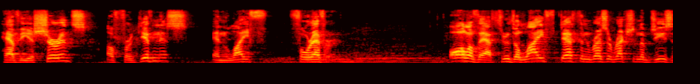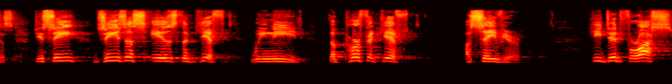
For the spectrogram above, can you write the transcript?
have the assurance of forgiveness and life forever. All of that through the life, death, and resurrection of Jesus. Do you see? Jesus is the gift we need, the perfect gift, a Savior. He did for us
